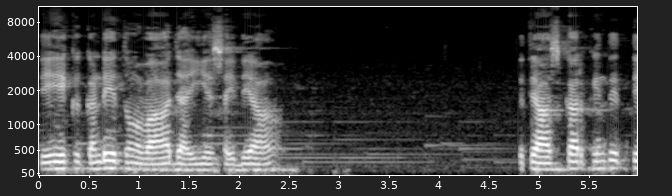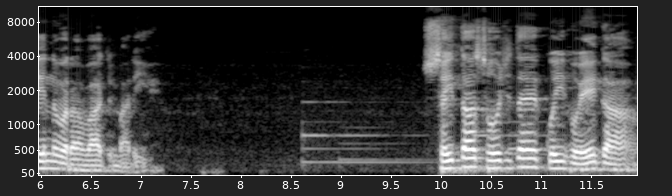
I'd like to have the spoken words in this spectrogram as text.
ਤੇ ਇੱਕ ਕੰਡੇ ਤੋਂ ਆਵਾਜ਼ ਆਈ ਹੈ ਸੈਦਿਆ ਇਤਿਹਾਸਕਾਰ ਕਹਿੰਦੇ, ਤਿੰਨ ਵਾਰ ਆਵਾਜ਼ ਮਾਰੀ ਹੈ। ਸੈਦਾ ਸੋਚਦਾ ਹੈ, ਕੋਈ ਹੋਏਗਾ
